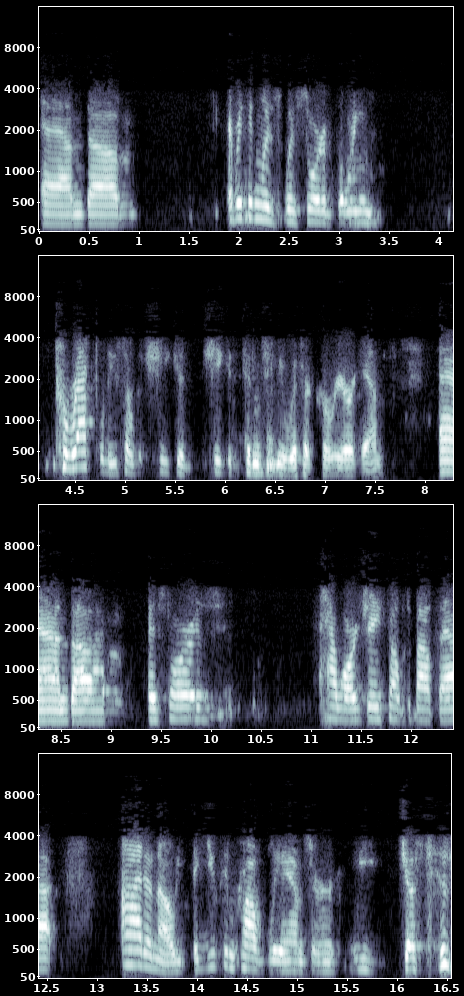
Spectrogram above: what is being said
and um, everything was was sort of going correctly so that she could she could continue with her career again. And um, as far as how RJ felt about that, I don't know. You can probably answer. We just as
